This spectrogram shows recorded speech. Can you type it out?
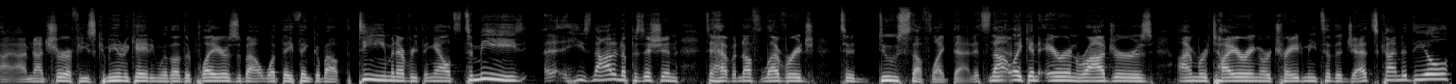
I'm not sure if he's communicating with other players about what they think about the team and everything else. To me, uh, he's not in a position to have enough leverage to do stuff like that. It's not yeah. like an Aaron Rodgers, I'm retiring or trade me to the Jets kind of deal,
